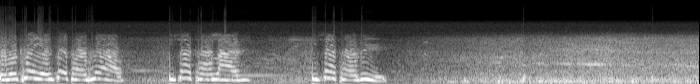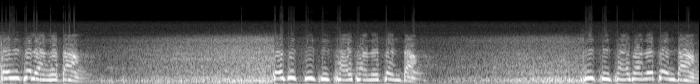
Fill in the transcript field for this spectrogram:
我们看颜色投票，一下投蓝，一下投绿。但是这两个党都是支持财团的政党，支持财团的政党，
